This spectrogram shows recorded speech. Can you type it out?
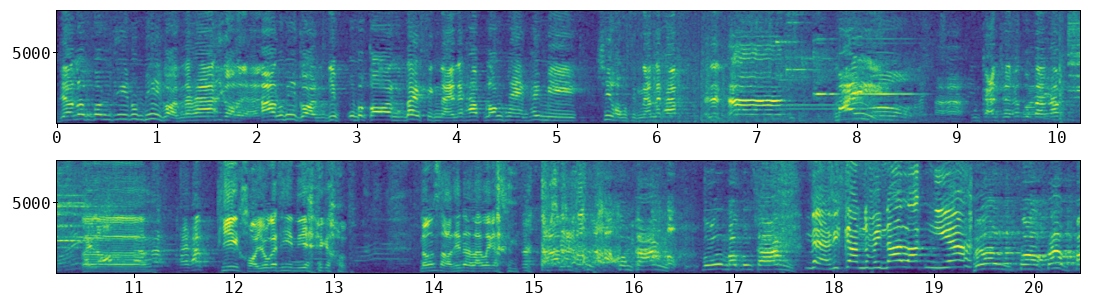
เดี๋ยวเริ่มต้นที่รุ่นพี่ก่อนนะฮะพี่ก่อนเลยฮะอ่ารุ่นพี่ก่อนหยิบอุปกรณ์ได้สิ่งไหนนะครับร้องเพลงให้มีชื่อของสิ่งนั้นนะครับไม่อ่าคุณการเชิญครับคุณการครับใครร้องคุณการฮะใครครับ พี่ขอยกหน้าที่นี้ให้กับ น้องสาวที่น่ารักแล้วกันตรงกลางมามาตรงกลางแหมพี่กันทำไมน่ารักเงี้ย หนึ่งสองสามไป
